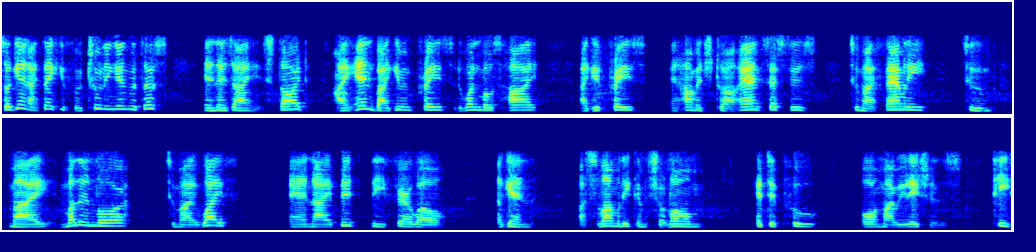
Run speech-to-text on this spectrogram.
So again, I thank you for tuning in with us. And as I start, I end by giving praise to the One Most High. I give praise and homage to our ancestors, to my family, to my mother-in-law, to my wife, and I bid thee farewell again. Assalamu alaikum, shalom, hetipu, all my relations, peace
